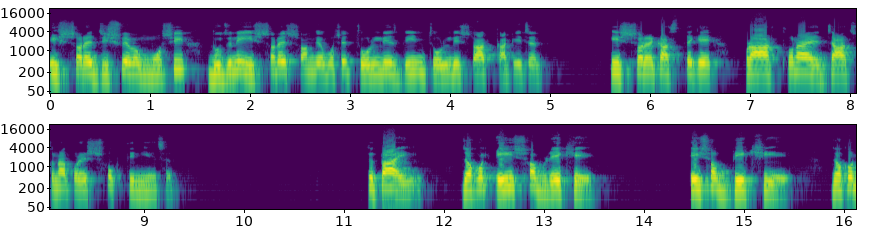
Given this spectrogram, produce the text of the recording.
ঈশ্বরের যিশু এবং মসি দুজনেই ঈশ্বরের সঙ্গে বসে চল্লিশ দিন, চল্লিশ রাত কাটিয়েছেন। ঈশ্বরের কাছ থেকে প্রার্থনায় যাচনা করে শক্তি নিয়েছেন। তো তাই যখন এই সব রেখে এইসব দেখিয়ে, যখন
